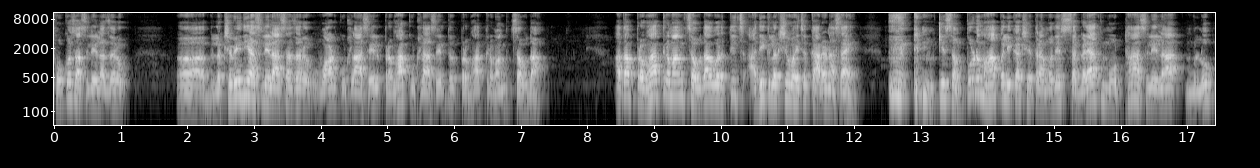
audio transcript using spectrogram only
फोकस असलेला जर लक्षवेधी असलेला असा जर वॉर्ड कुठला असेल प्रभाग कुठला असेल तर प्रभाग क्रमांक चौदा. आता प्रभाग क्रमांक चौदावरतीच अधिक लक्ष व्हायचं कारण असं आहे की संपूर्ण महापालिका क्षेत्रामध्ये सगळ्यात मोठा असलेला लोक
